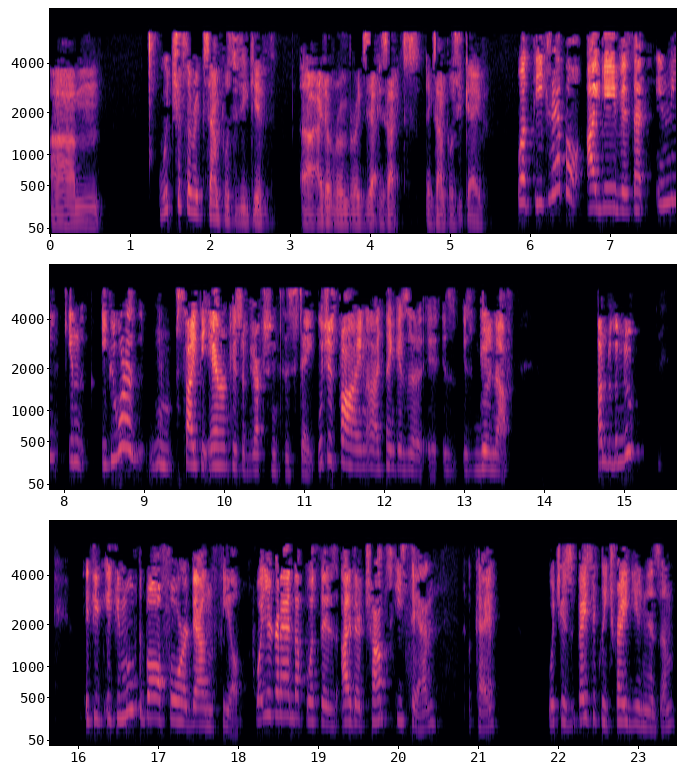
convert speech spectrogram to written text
Um, which of the examples did you give? Uh, I don't remember exact, exact examples you gave. Well, the example I gave is that in the in if you want to cite the anarchist objection to the state, which is fine, I think is a is is good enough. Under the new, if you if you move the ball forward down the field, what you're going to end up with is either Chomskystan, okay, which is basically trade unionism,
